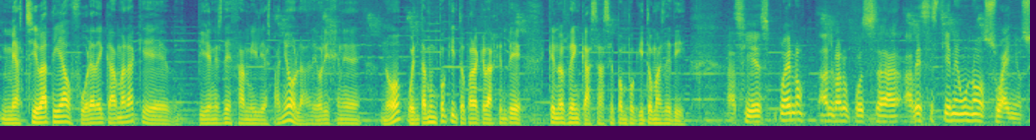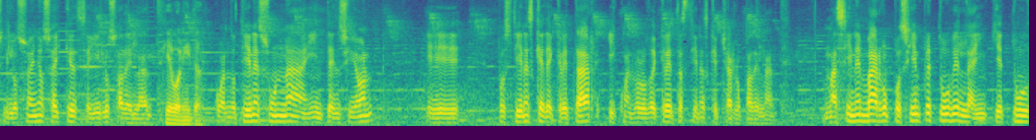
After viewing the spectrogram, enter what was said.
me has chivateado fuera de cámara que vienes de familia española, de origen, ¿no? Cuéntame un poquito para que la gente que nos ve en casa sepa un poquito más de ti. Así es. Bueno, Álvaro, pues a, a, veces tiene unos sueños y los sueños hay que seguirlos adelante. Qué bonito. Cuando tienes una intención, eh, pues tienes que decretar y cuando lo decretas tienes que echarlo para adelante. Más sin embargo, pues siempre tuve la inquietud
